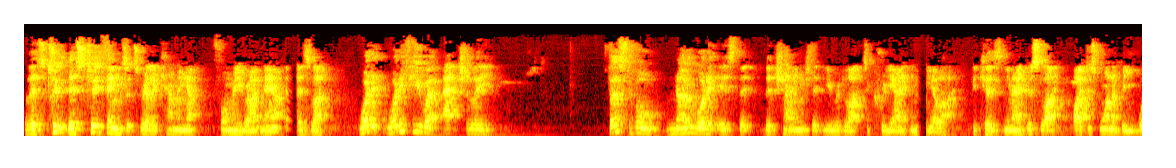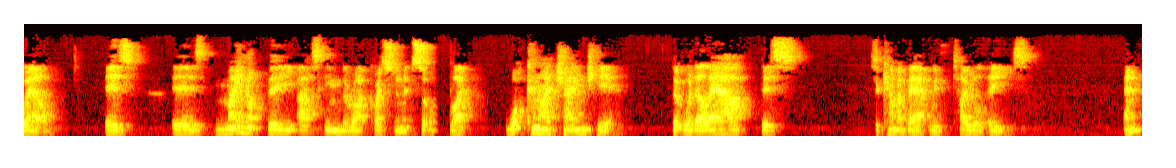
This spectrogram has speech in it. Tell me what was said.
Well, there's two there's two things that's really coming up for me right now. It's like what if, what if you were actually, first of all, know what it is that the change that you would like to create in your life? Because, you know, just like, I just want to be well is, is may not be asking the right question. It's sort of like, what can I change here that would allow this to come about with total ease? And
